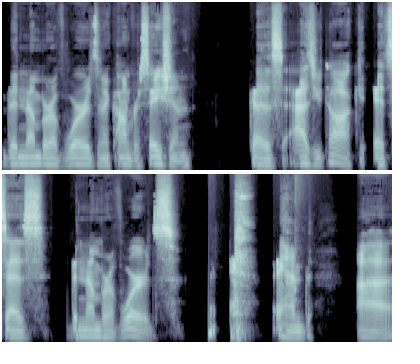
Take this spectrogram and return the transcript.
the number of words in a conversation. Because as you talk, it says the number of words, and uh,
